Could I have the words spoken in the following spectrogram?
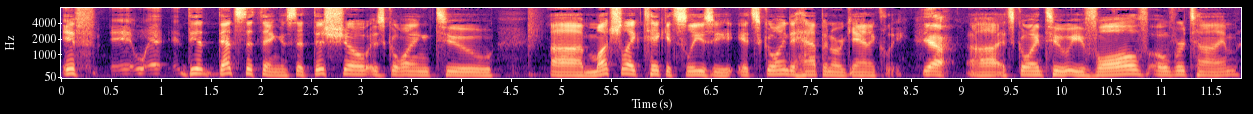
If it, the, that's the thing is that this show is going to, uh, much like Take It Sleazy, it's going to happen organically. Yeah, Uh, it's going to evolve over time.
